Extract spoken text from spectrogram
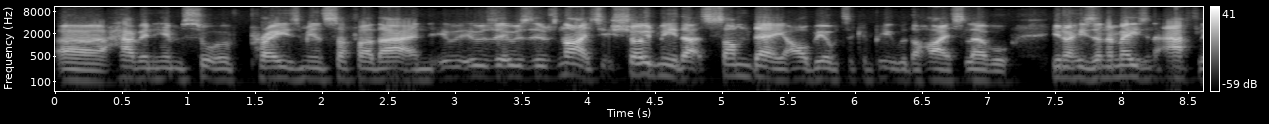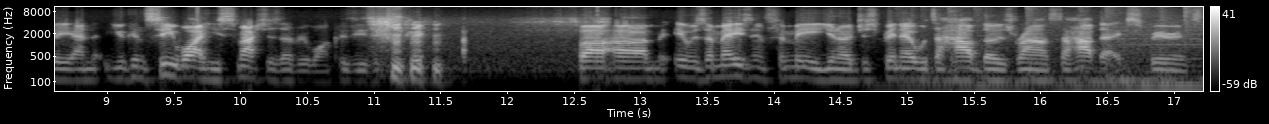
uh, having him sort of praise me and stuff like that. And it, it, was it was it was nice. It showed me that someday I'll be able to compete with the highest level. You know, he's an amazing athlete, and you can see why he smashes everyone because he's extremely. but um, it was amazing for me, you know, just being able to have those rounds, to have that experience.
